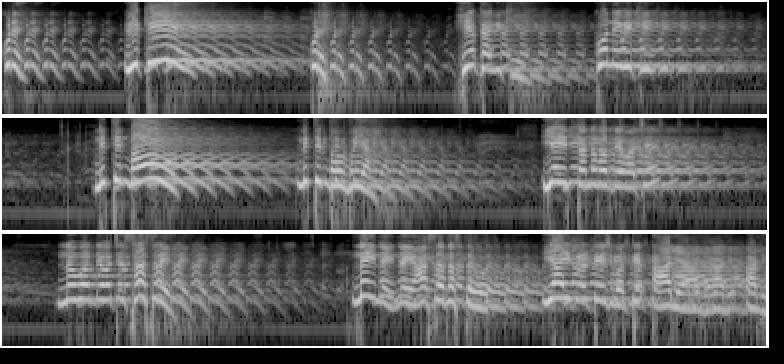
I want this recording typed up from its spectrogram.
कुठे? विकी. कुठे? हे काय विकी? कोण आहे विकी? नितीन भाऊ. नितीन भाऊ भैया. येईत का नवरदेवाचे नवरदेवाचे सासरे. नाही नाही नाही असं नसतंय होत. या इकडे टेजवर ते आले आले आले आले.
